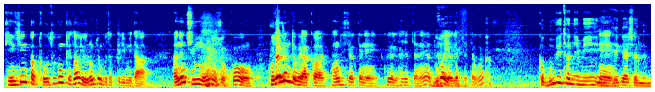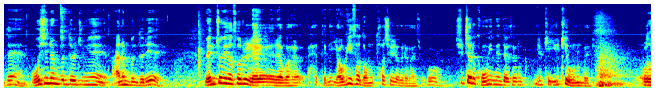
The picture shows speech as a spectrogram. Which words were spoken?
빈스윙파 교수분께서 요령 좀 부탁드립니다. 라는 질문을 올려주셨고 고달님도 왜 아까 방송 시작 전에 그 이야기 하셨잖아요. 누가 이야기 하셨다고요? 그 문피터님이 네. 얘기하셨는데 오시는 분들 중에 많은 분들이 왼쪽에서 소리를 내려고 하- 했더니 여기서 너무 터지려 그래가지고 실제로 공 있는 데서는 이렇게 이렇게 오는 거예요. 너무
